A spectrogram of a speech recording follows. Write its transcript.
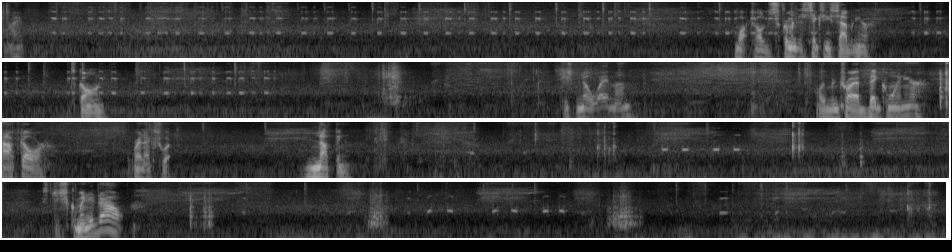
Right? Watch, I'll discriminate 67 here. It's gone. Just no way, man. I'll even try a big coin here. Half dollar. Right next to it. Nothing. Discriminate it out.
